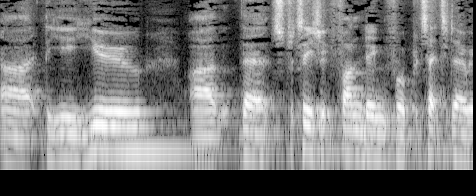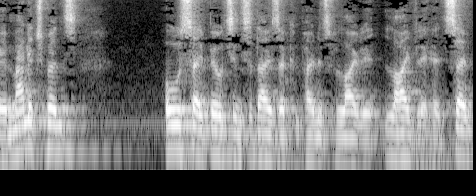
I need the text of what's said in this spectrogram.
uh, the EU, uh, the strategic funding for protected area management, also built into those are components for livelihood. So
